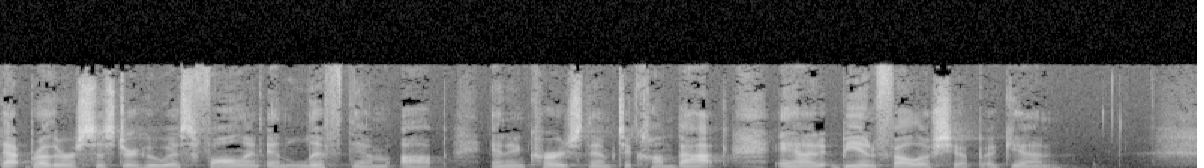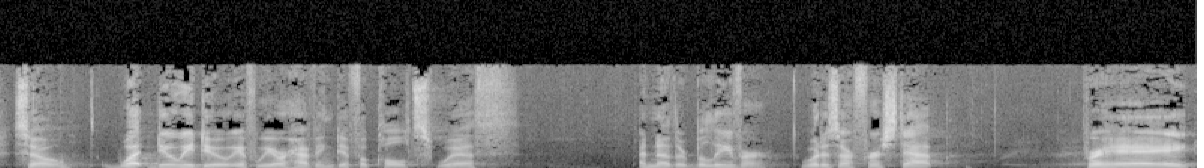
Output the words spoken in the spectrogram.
that brother or sister who has fallen and lift them up and encourage them to come back and be in fellowship again. So, what do we do if we are having difficulties with another believer? What is our first step? Pray.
